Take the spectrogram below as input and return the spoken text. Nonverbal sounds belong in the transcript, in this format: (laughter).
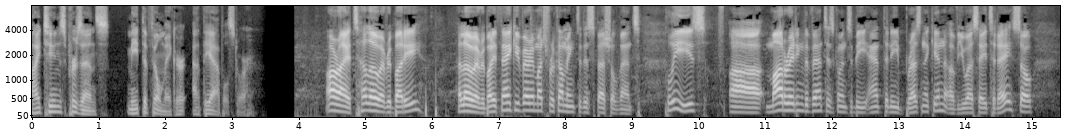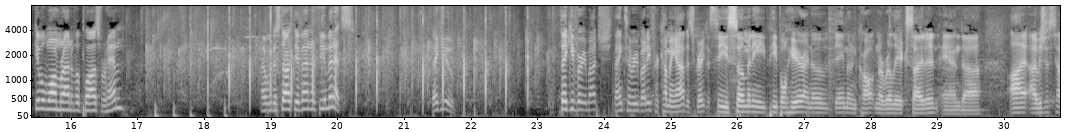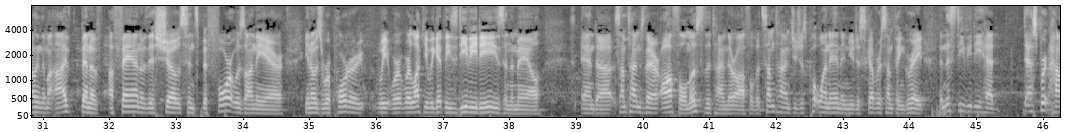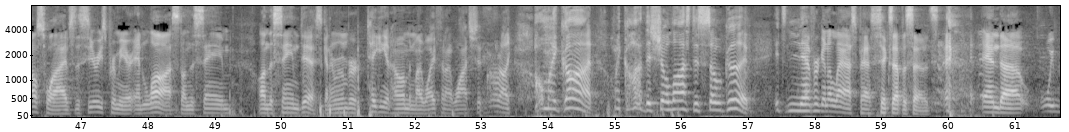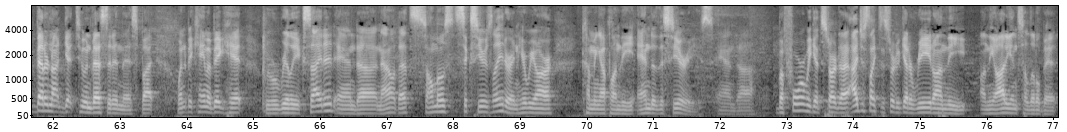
iTunes presents Meet the Filmmaker at the Apple Store. All right. Hello, everybody. Hello, everybody. Thank you very much for coming to this special event. Please, uh, moderating the event is going to be Anthony Breznican of USA Today. So give a warm round of applause for him. And we're going to start the event in a few minutes. Thank you. Thank you very much. Thanks everybody for coming out. It's great to see so many people here. I know Damon and Carlton are really excited, and uh, I, I, was just telling them I've been a, a, fan of this show since before it was on the air. You know, as a reporter, we, we're, we're lucky we get these DVDs in the mail, and uh, sometimes they're awful. Most of the time they're awful, but sometimes you just put one in and you discover something great. And this DVD had Desperate Housewives, the series premiere, and Lost on the same on the same disc. And I remember taking it home, and my wife and I watched it. And we were like, "Oh my god! Oh my god! This show Lost is so good." It's never going to last past six episodes, (laughs) and uh, we better not get too invested in this. But when it became a big hit, we were really excited, and uh, now that's almost six years later, and here we are coming up on the end of the series. And uh, before we get started, I, would just like to sort of get a read on the on the audience a little bit.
